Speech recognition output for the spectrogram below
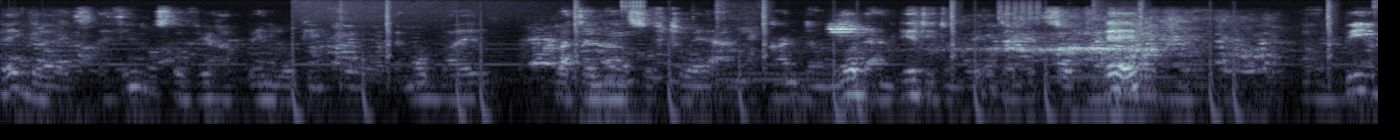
Hey guys, I think most of you have been looking for a mobile patterning software and you can't download and get it on the internet. So today I'll be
